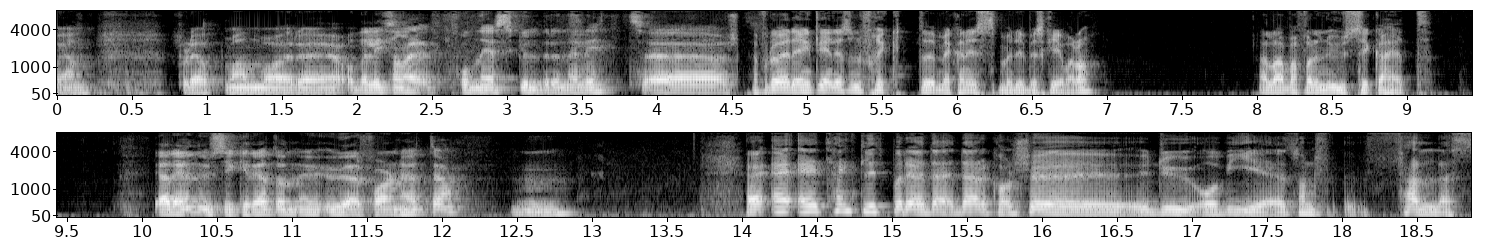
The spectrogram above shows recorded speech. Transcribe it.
igjen. Fordi at man var, uh, Og det er litt sånn få ned skuldrene litt. Ja, for da er det egentlig en sånn fryktmekanisme du beskriver, da? Eller i hvert fall en usikkerhet? Ja, det er en usikkerhet, en uerfarenhet, ja. Mm. Jeg, jeg, jeg, tenkte litt på det. Der, kanskje du og vi er sånn felles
